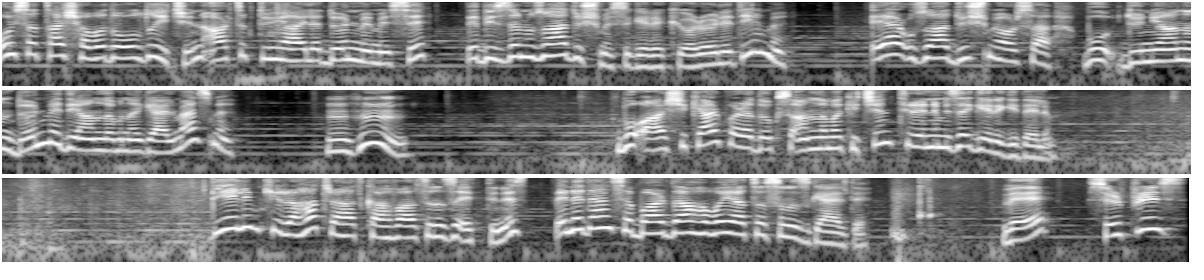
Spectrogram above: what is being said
Oysa taş havada olduğu için artık dünyayla dönmemesi ve bizden uzağa düşmesi gerekiyor öyle değil mi? Eğer uzağa düşmüyorsa bu dünyanın dönmediği anlamına gelmez mi? Hı hı. Bu aşikar paradoksu anlamak için trenimize geri gidelim. Diyelim ki rahat rahat kahvaltınızı ettiniz ve nedense bardağı havaya atasınız geldi. Ve sürpriz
